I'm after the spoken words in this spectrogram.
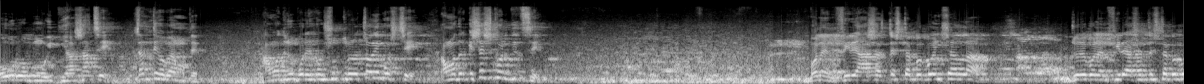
গৌরবময় ইতিহাস আছে, জানতে হবে আমাদের। আমাদের উপর এখন শত্রুরা চলে বসছে, আমাদেরকে শেষ করে দিচ্ছে। বলেন, ফিরে আসার চেষ্টা করব ইনশাল্লাহ জোরে বলেন, ফিরে আসার চেষ্টা করব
